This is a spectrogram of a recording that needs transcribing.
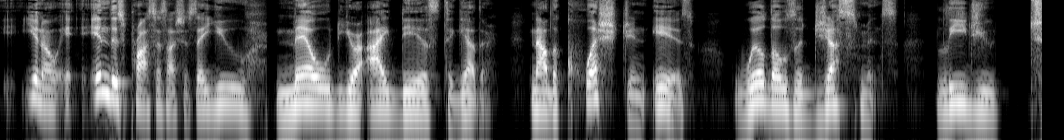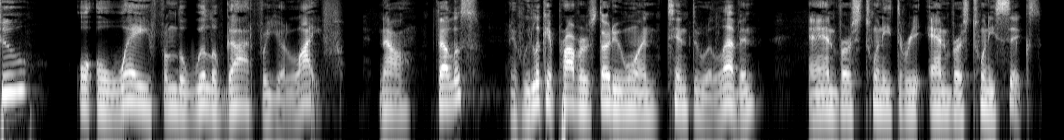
you know, in this process, I should say, you meld your ideas together. Now, the question is, will those adjustments lead you to or away from the will of God for your life? Now, fellas, if we look at Proverbs 31, 10 through 11 and verse 23 and verse 26,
